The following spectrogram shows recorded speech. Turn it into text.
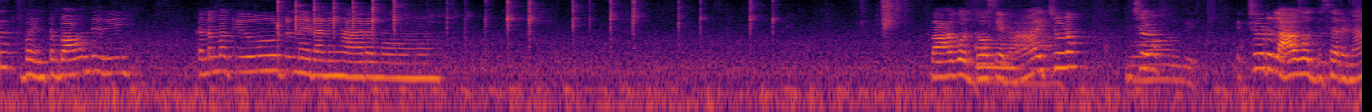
అబ్బా, ఎంత బాగుంది ఇది. కన్నమ్మ క్యూట్ ఉన్నాయి రాని హారము. లాగొద్దు ఓకేనా? ఇది చూడు. చూడు లాగొద్దు సరేనా?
